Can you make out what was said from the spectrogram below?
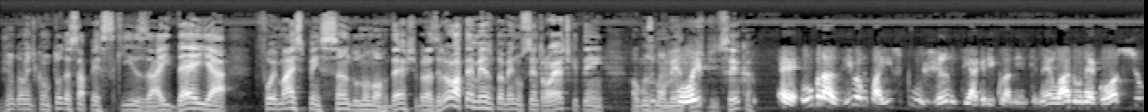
juntamente com toda essa pesquisa, a ideia foi mais pensando no Nordeste brasileiro, ou até mesmo também no Centro-Oeste, que tem alguns momentos foi. de seca? É, o Brasil é um país pujante agriculamente, né? O agronegócio,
